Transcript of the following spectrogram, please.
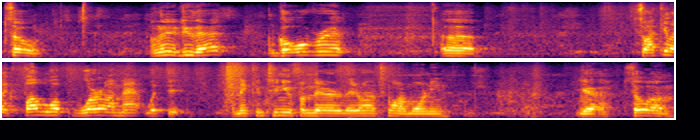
so I'm gonna do that. Go over it. Uh, so I can like follow up where I'm at with it, and then continue from there later on tomorrow morning. Yeah. So um,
